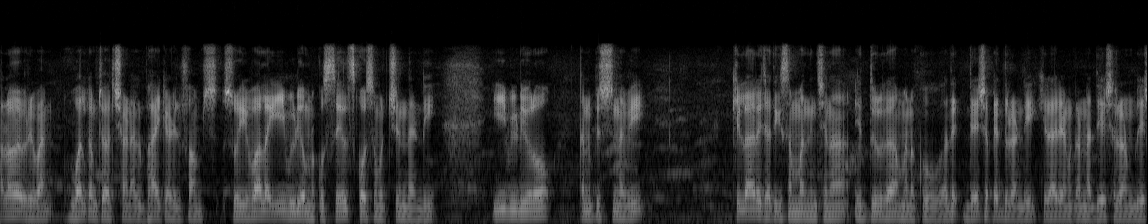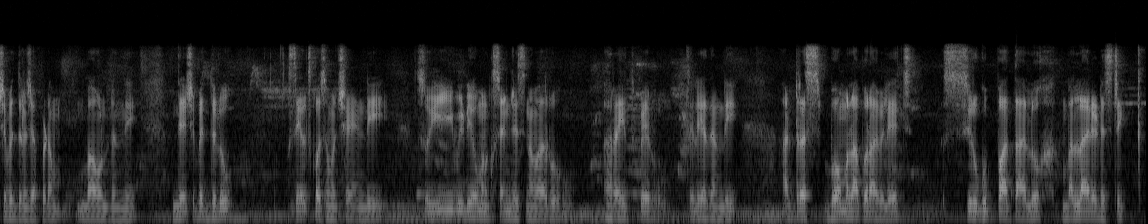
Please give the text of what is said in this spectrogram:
Hello everyone welcome to our channel Bhai cattle farms so ఇవాళ ఈ video మనకు sales కోసం వచ్చిందండి. ఈ వీడియోలో కనిపిస్తున్నవి కిలారి జాతికి సంబంధించిన ఎద్దులుగా మనకు అదే దేశ పెద్దులండి. కిలారి అనకన్నా దేశాల దేశ పెద్దలు చెప్పడం బాగుంటుంది. దేశ పెద్దలు సేల్స్ కోసం వచ్చాయండి. సో ఈ వీడియో మనకు సెండ్ చేసిన వారు రైతు పేరు తెలియదండి. Address Bomalapura village Siruguppa taluk Ballari district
